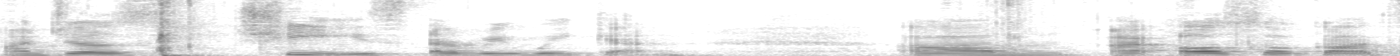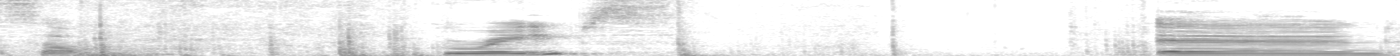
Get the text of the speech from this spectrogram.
on just cheese every weekend. Um, I also got some grapes and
